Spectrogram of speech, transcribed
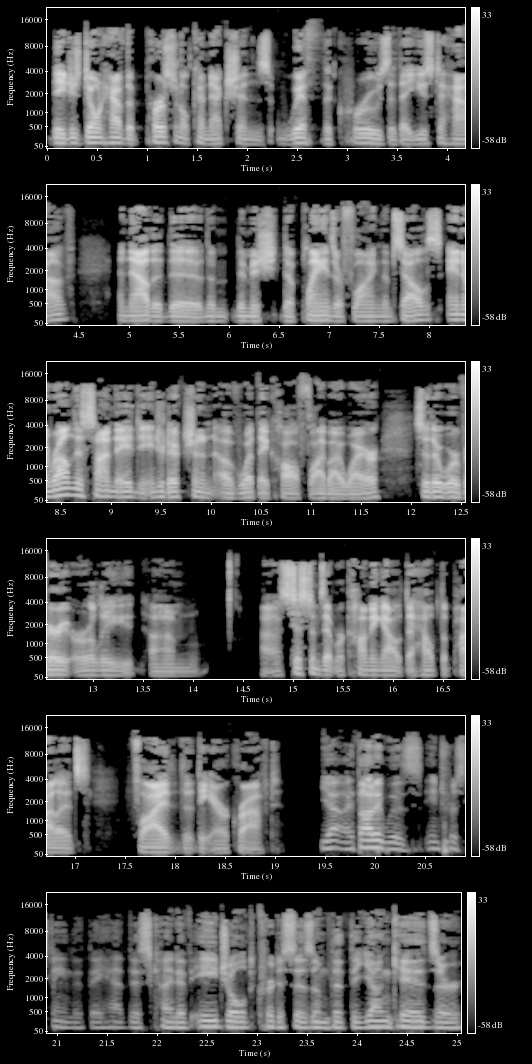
they just don't have the personal connections with the crews that they used to have. And now that the the the, mach- the planes are flying themselves, and around this time they had the introduction of what they call fly by wire. So there were very early um, uh, systems that were coming out to help the pilots fly the, the aircraft. Yeah, I thought it was interesting that they had this kind of age-old criticism that the young kids are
